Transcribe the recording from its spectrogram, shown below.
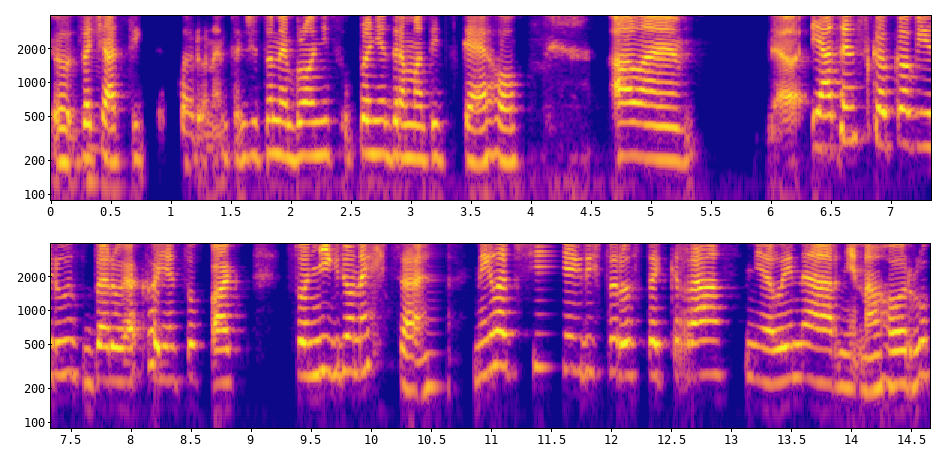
Jo, v začátcích s takže to nebylo nic úplně dramatického, ale já ten skokový růst beru jako něco fakt, co nikdo nechce. Nejlepší je, když to roste krásně, lineárně nahoru,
